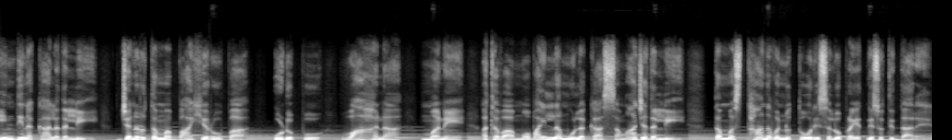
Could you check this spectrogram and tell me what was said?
ಇಂದಿನ ಕಾಲದಲ್ಲಿ ಜನರು ತಮ್ಮ ಬಾಹ್ಯ ರೂಪ, ಉಡುಪು, ವಾಹನ, ಮನೆ ಅಥವಾ ಮೊಬೈಲ್ನ ಮೂಲಕ ಸಮಾಜದಲ್ಲಿ ತಮ್ಮ ಸ್ಥಾನವನ್ನು ತೋರಿಸಲು ಪ್ರಯತ್ನಿಸುತ್ತಿದ್ದಾರೆ.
